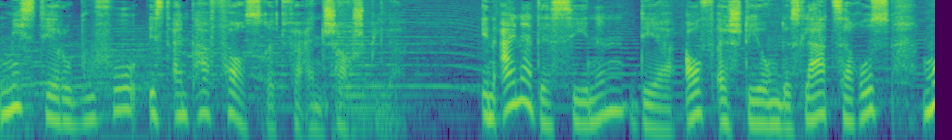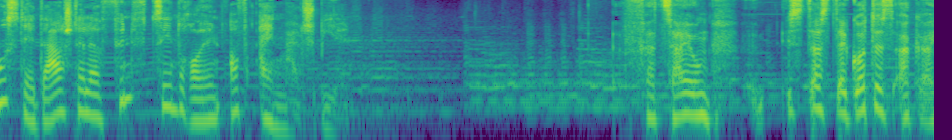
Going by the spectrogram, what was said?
Mistero Buffo ist ein Parforce-Ritt für einen Schauspieler. In einer der Szenen, der Auferstehung des Lazarus, muss der Darsteller 15 Rollen auf einmal spielen. Verzeihung, ist das der Gottesacker,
